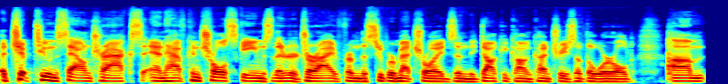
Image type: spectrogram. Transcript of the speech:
a chiptune soundtracks and have control schemes that are derived from the Super Metroids and the Donkey Kong countries of the world. Um,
